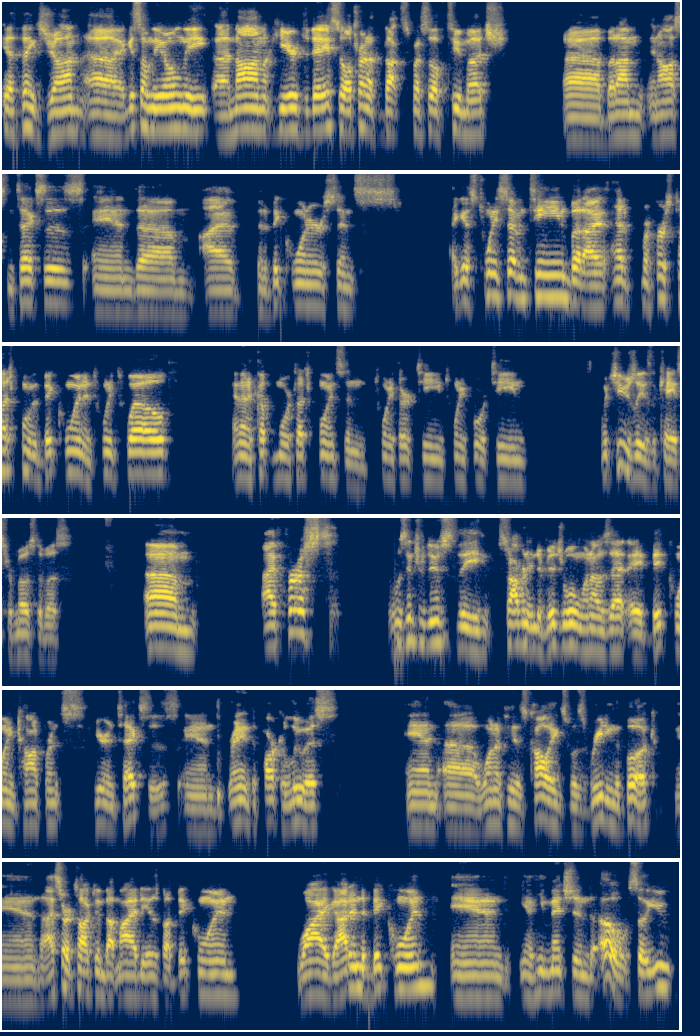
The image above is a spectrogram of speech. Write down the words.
yeah, thanks, John. Uh, I guess I'm the only uh, non here today, so I'll try not to dox myself too much. Uh, but I'm in Austin, Texas, and um, I've been a Bitcoiner since I guess 2017. But I had my first touch point with Bitcoin in 2012. and then a couple more touch points in 2013, 2014, which usually is the case for most of us. Um, I first was introduced to the sovereign individual when I was at a Bitcoin conference here in Texas and ran into Parker Lewis. And uh, one of his colleagues was reading the book, and I started talking about my ideas about Bitcoin, why I got into Bitcoin, and you know he mentioned, "Oh, so you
